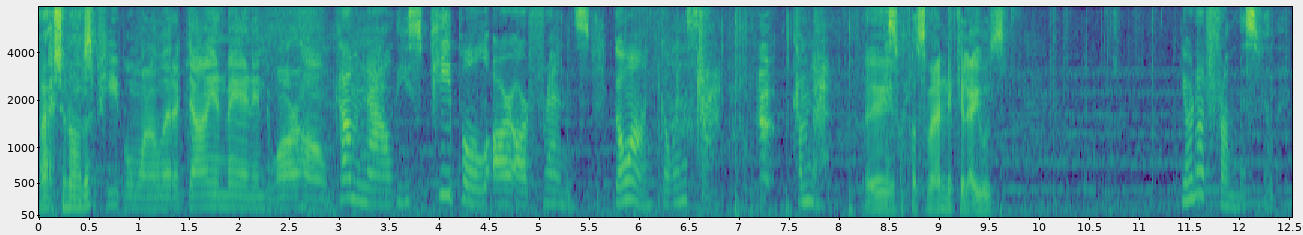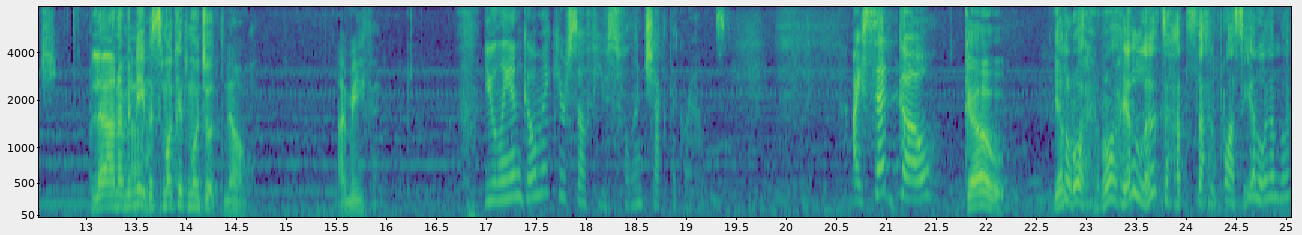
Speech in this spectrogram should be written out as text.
راح شنو These هذا؟ people want to let a dying man into our home. Come now, these people are our friends. Go on, go inside. Come now. اي This way. غصبا عنك العيوز You're not from this village. لا انا مني بس ما كنت موجود No. I'm Ethan. Yulian, go make yourself useful and check the grounds. I said go. جو يلا روح روح يلا انت حتستحل براسي يلا يلا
